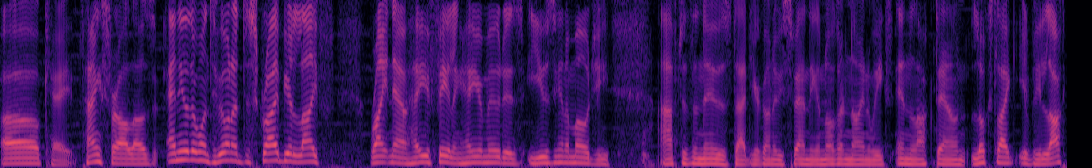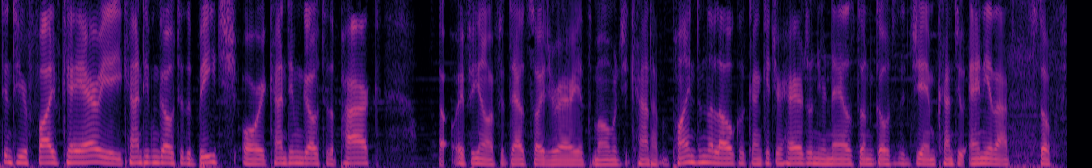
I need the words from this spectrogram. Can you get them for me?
Okay. Thanks for all those. Any other ones? If you want to describe your life right now, how you're feeling, how your mood is, using an emoji after the news that you're going to be spending another nine weeks in lockdown. Looks like you'll be locked into your 5k area. You can't even go to the beach or you can't even go to the park. Uh, If you know if it's outside your area at the moment, you can't have a pint in the local, can't get your hair done, your nails done, go to the gym, can't do any of that stuff.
